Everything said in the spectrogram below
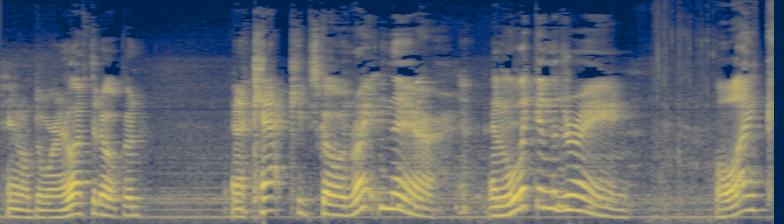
panel door, and I left it open. And a cat keeps going right in there and licking the drain. Like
